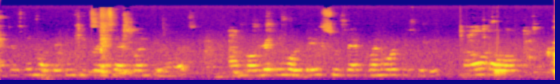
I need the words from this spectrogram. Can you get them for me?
Adjusted modulating frequency at 1 kilohertz and modulating voltage should be at 1 volt peak to peak. Now uh,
